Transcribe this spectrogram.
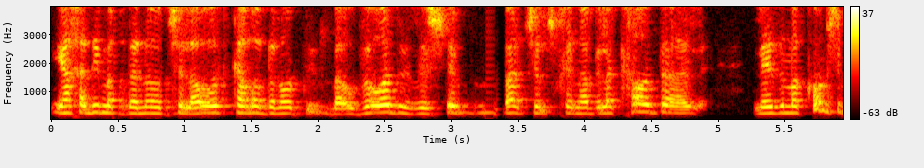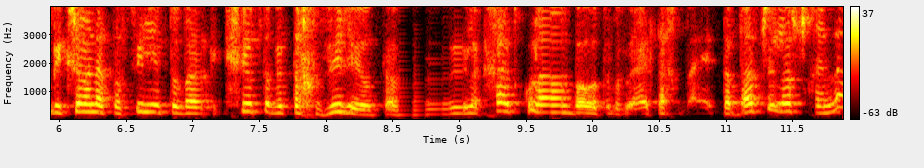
יחד עם הבנות שלה, עוד כמה בנות באו, ועוד איזה שתי בת של שכנה, ולקחה אותה לאיזה מקום שביקשה ממנה, תעשי לי טובה, תקחי אותה ותחזירי אותה. והיא לקחה את כולם באוטו, את, את הבת של השכנה,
